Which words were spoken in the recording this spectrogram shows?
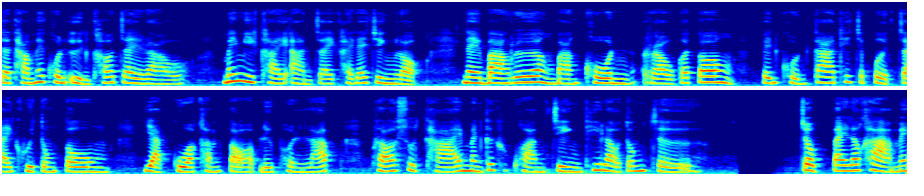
จะทำให้คนอื่นเข้าใจเรา ไม่มีใครอ่านใจใครได้จริงหรอก ในบางเรื่องบางคนเราก็ต้องเป็นคนกล้าที่จะเปิดใจคุยตรงๆ อยากกลัวคำตอบหรือผลลัพธ์ เพราะสุดท้ายมันก็คือความจริงที่เราต้องเจอ จบไปแล้วค่ะ ไม่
